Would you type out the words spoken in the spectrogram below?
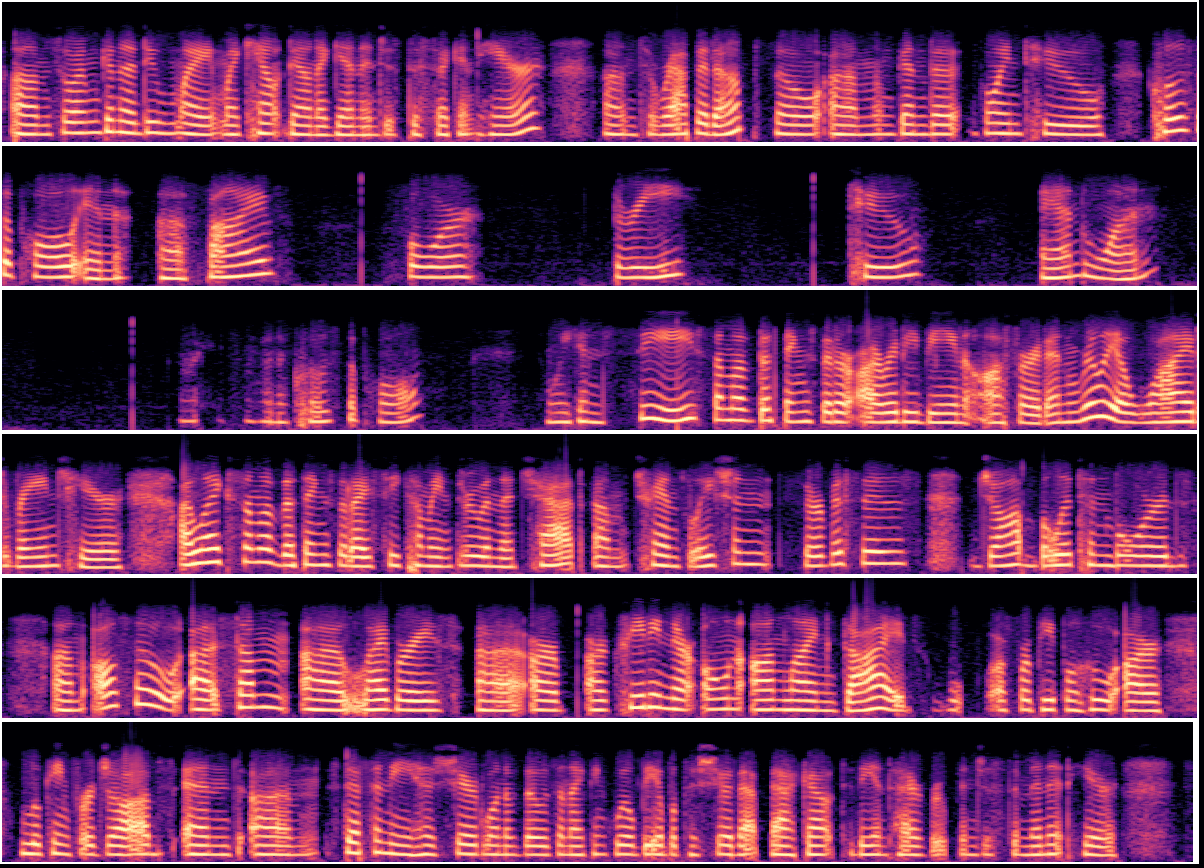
Um, so I'm going to do my, my countdown again in just a second here um, to wrap it up. So um, I'm going to, going to close the poll in uh, 5, 4, 3, 2, and 1. All right, so I'm going to close the poll we can see some of the things that are already being offered and really a wide range here. I like some of the things that I see coming through in the chat, um, translation services, job bulletin boards. Um, also uh, some uh, libraries uh, are, are creating their own online guides for people who are looking for jobs. And um, Stephanie has shared one of those and I think we'll be able to share that back out to the entire group in just a minute here.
